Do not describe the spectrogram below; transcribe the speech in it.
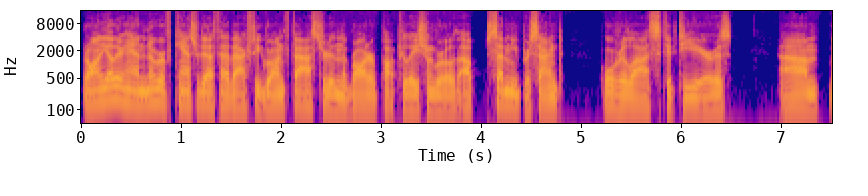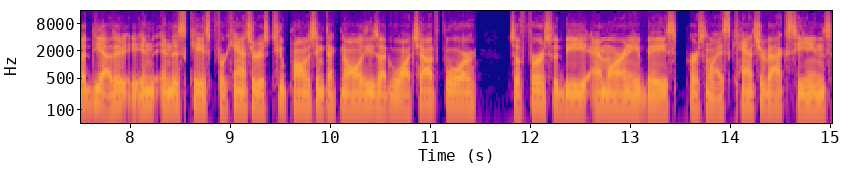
But on the other hand, the number of cancer deaths have actually grown faster than the broader population growth, up 70% over the last 50 years. Um, but yeah, in, in this case, for cancer, there's two promising technologies I'd watch out for. So, first would be mRNA based personalized cancer vaccines.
